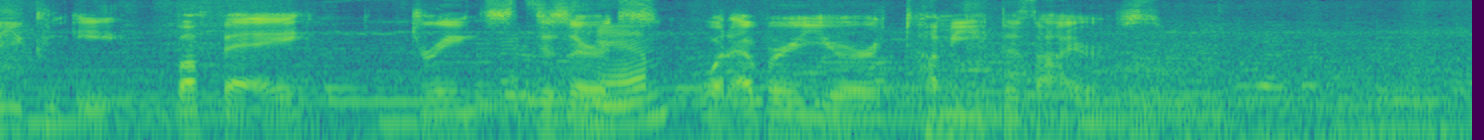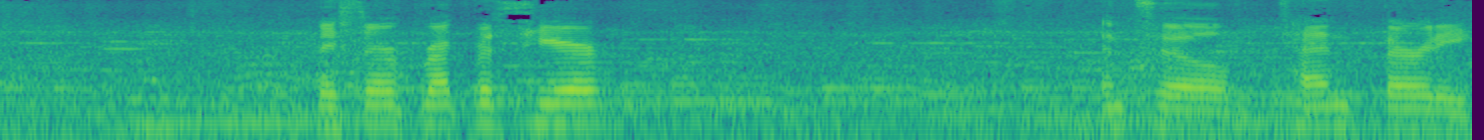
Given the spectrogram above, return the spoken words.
You can eat buffet, drinks, desserts, whatever your tummy desires. They serve breakfast here until 10:30.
